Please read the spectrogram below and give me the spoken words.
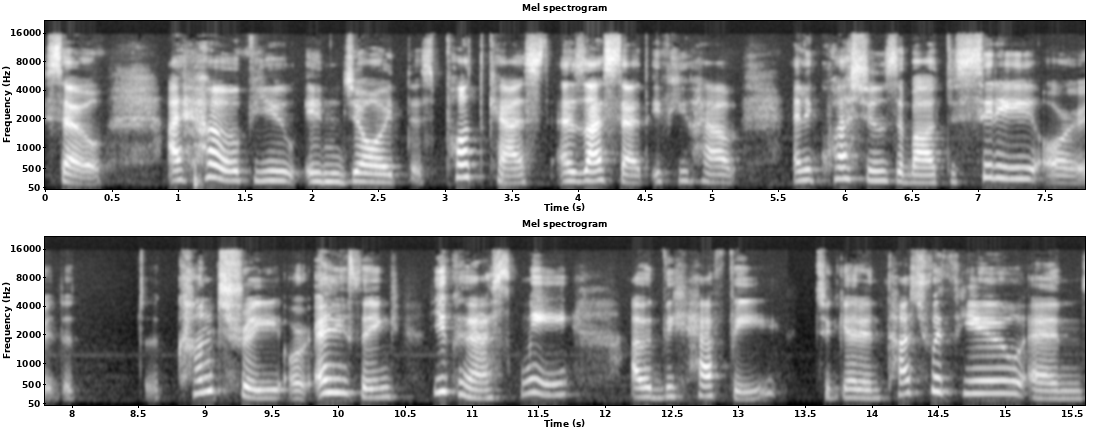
So I hope you enjoyed this podcast. As I said, if you have any questions about the city or the, the country or anything, you can ask me. I would be happy to get in touch with you and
